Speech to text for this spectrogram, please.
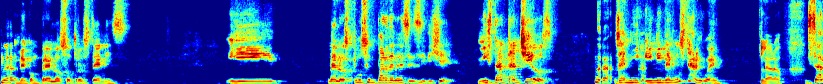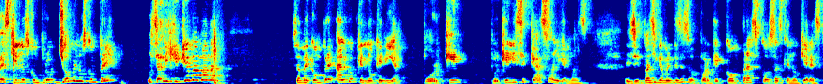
güey. Y me compré los otros tenis. Y me los puse un par de veces y dije, ni están tan chidos. O sea, ni, y ni me gustan, güey. claro. ¿Y sabes quién los compró? Yo me los compré. O sea, dije, qué mamada. O sea, me compré algo que no quería. ¿Por qué? Porque le hice caso a alguien más. Y sí, básicamente es eso. ¿Por qué compras cosas que no quieres?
